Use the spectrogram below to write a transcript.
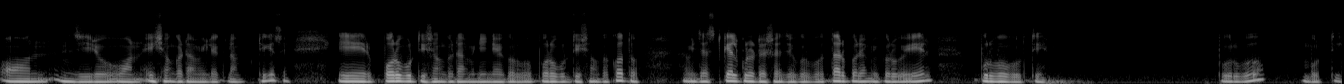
অন জিরো ওয়ান এই সংখ্যাটা আমি লিখলাম, ঠিক আছে? এর পরবর্তী সংখ্যাটা আমি নির্ণয় করব, পরবর্তী সংখ্যা কত? আমি জাস্ট ক্যালকুলেটার সাহায্য করব, তারপরে আমি করব এর পূর্ববর্তী। পূর্ববর্তী।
